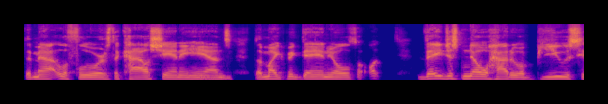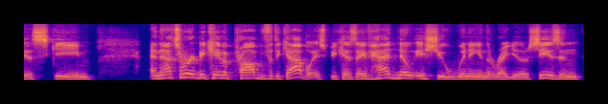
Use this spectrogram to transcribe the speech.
the Matt LaFleur's, the Kyle Shanahan's, mm-hmm. the Mike McDaniels. They just know how to abuse his scheme. And that's where it became a problem for the Cowboys because they've had no issue winning in the regular season.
